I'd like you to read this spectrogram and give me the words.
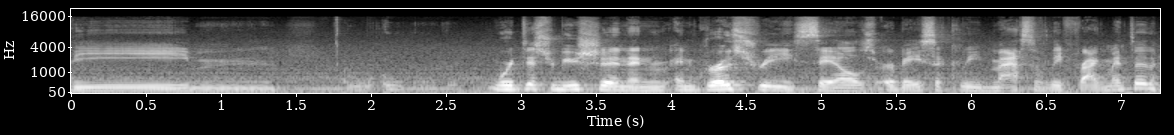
the mm, where distribution and, and grocery sales are basically massively fragmented.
